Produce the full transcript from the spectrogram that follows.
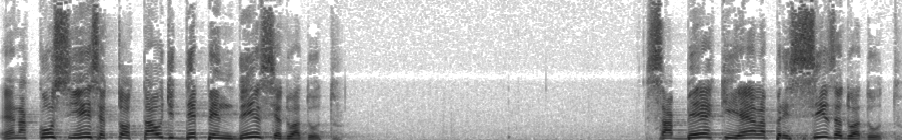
É na consciência total de dependência do adulto. Saber que ela precisa do adulto.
